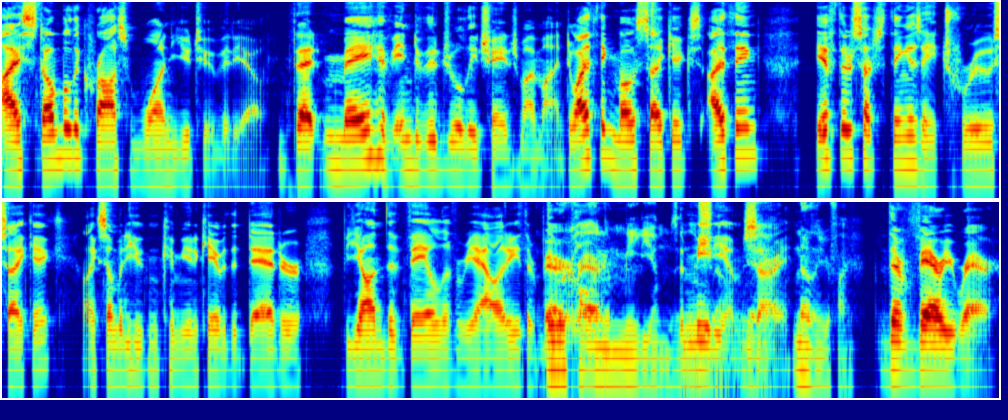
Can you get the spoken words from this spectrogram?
I stumbled across one YouTube video that may have individually changed my mind. Do I think most psychics? I think if there's such thing as a true psychic, like somebody who can communicate with the dead or beyond the veil of reality, they're very. They were calling rare. them mediums. The mediums, Yeah, sorry. No, no, you're fine. They're very rare,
